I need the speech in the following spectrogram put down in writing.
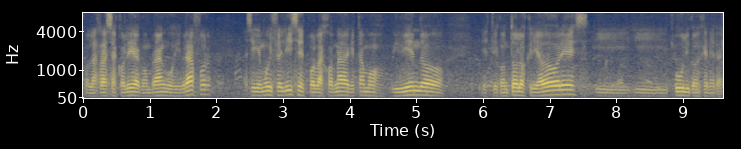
con las razas colegas, con Brangus y Braford. Así que muy felices por la jornada que estamos viviendo este, con todos los criadores y, público en general.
